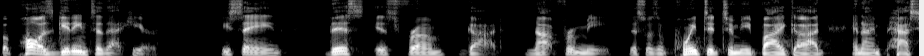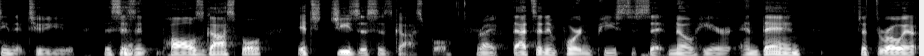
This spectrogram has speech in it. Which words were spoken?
but Paul is getting to that here. He's saying, This is from God, not from me. This was appointed to me by God, and I'm passing it to you. This Yeah. isn't Paul's gospel, it's Jesus's gospel. Right. That's an important piece to sit know here. And then to throw it,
